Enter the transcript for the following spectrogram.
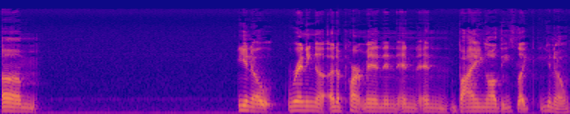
um, you know, renting a, an apartment and, and, and buying all these like, you know,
